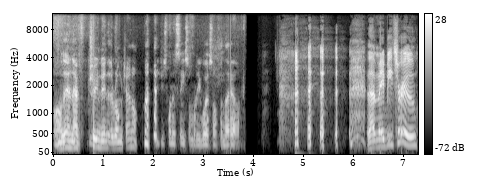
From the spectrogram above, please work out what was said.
Well, then they've tuned in at the wrong channel. You just want to see somebody worse off than they are. That may be true.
